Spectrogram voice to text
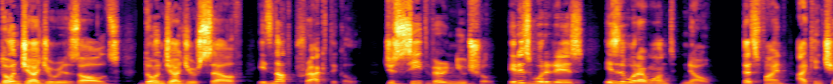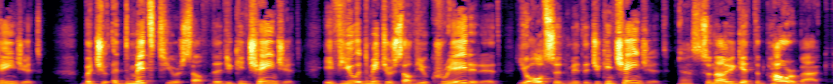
Don't judge your results. Don't judge yourself. It's not practical. Just see it very neutral. It is what it is. Is it what I want? No. That's fine. I can change it. But you admit to yourself that you can change it. If you admit yourself you created it, you also admit that you can change it. Yes. So now you get the power back.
